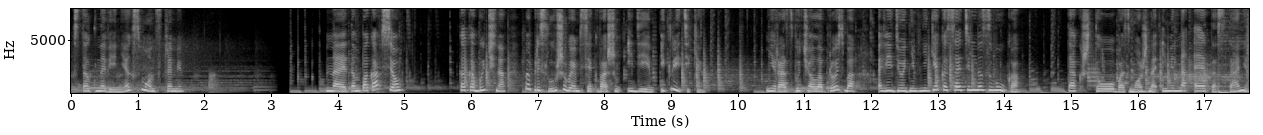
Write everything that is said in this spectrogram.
в столкновениях с монстрами. На этом пока все. Как обычно, мы прислушиваемся к вашим идеям и критике. Не раз звучала просьба о видеодневнике касательно звука – так что, возможно, именно это станет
